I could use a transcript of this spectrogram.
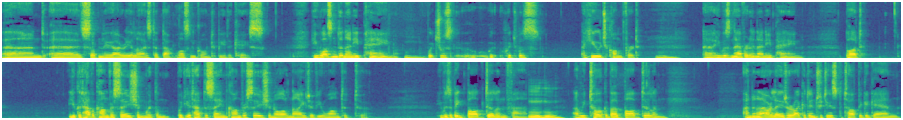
and uh, suddenly I realised that that wasn't going to be the case. He wasn't in any pain, mm. which was which was a huge comfort. Mm. Uh, he was never in any pain, but you could have a conversation with him, but you'd have the same conversation all night if you wanted to. He was a big Bob Dylan fan, mm-hmm. and we'd talk about Bob Dylan. And an hour later, I could introduce the topic again,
